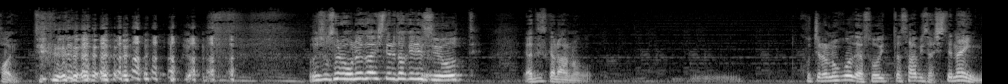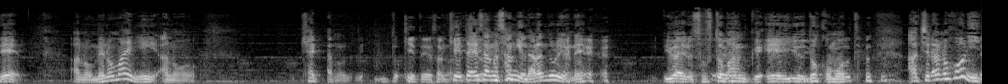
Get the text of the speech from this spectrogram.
はい。私はそれお願いしてるだけですよって。いやですからあのこちらの方ではそういったサービスはしてないんであの目の前にあのキャあのど携帯屋さんが。携帯屋さんが3軒並んでるよね。いわゆるソフトバンク、au ドコモ。あちらの方に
